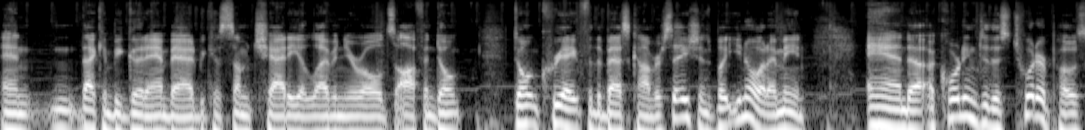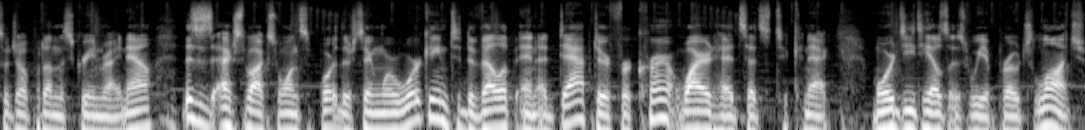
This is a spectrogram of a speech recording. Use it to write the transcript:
and that can be good and bad because some chatty 11 year olds often don't don't create for the best conversations, but you know what I mean. And uh, according to this Twitter post, which I'll put on the screen right now, this is Xbox One support. They're saying we're working to develop an adapter for current wired headsets to connect. More details as we approach launch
